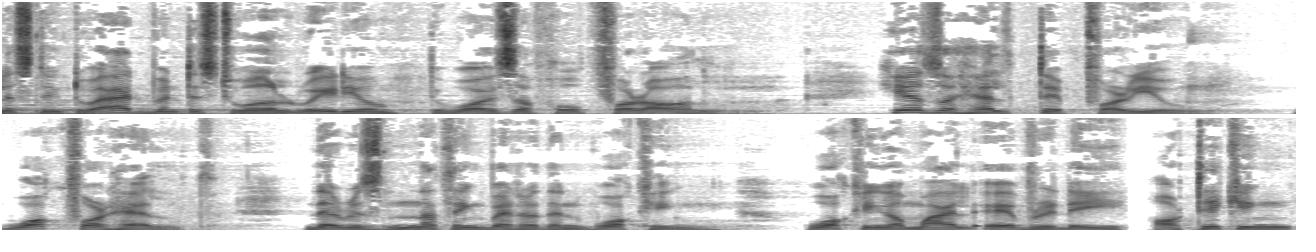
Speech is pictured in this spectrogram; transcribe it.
Listening to Adventist World Radio, the voice of hope for all. Here's a health tip for you walk for health. There is nothing better than walking. Walking a mile every day or taking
